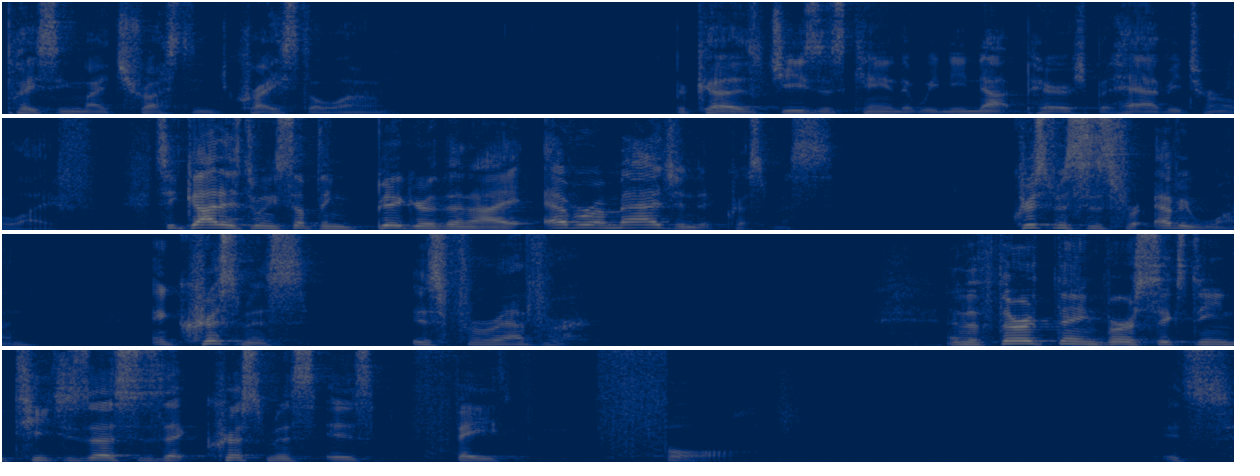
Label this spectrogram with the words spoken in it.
placing my trust in Christ alone. Because Jesus came that we need not perish but have eternal life. See, God is doing something bigger than I ever imagined at Christmas. Christmas is for everyone, and Christmas is forever. And the third thing verse 16 teaches us is that Christmas is faithful. It's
